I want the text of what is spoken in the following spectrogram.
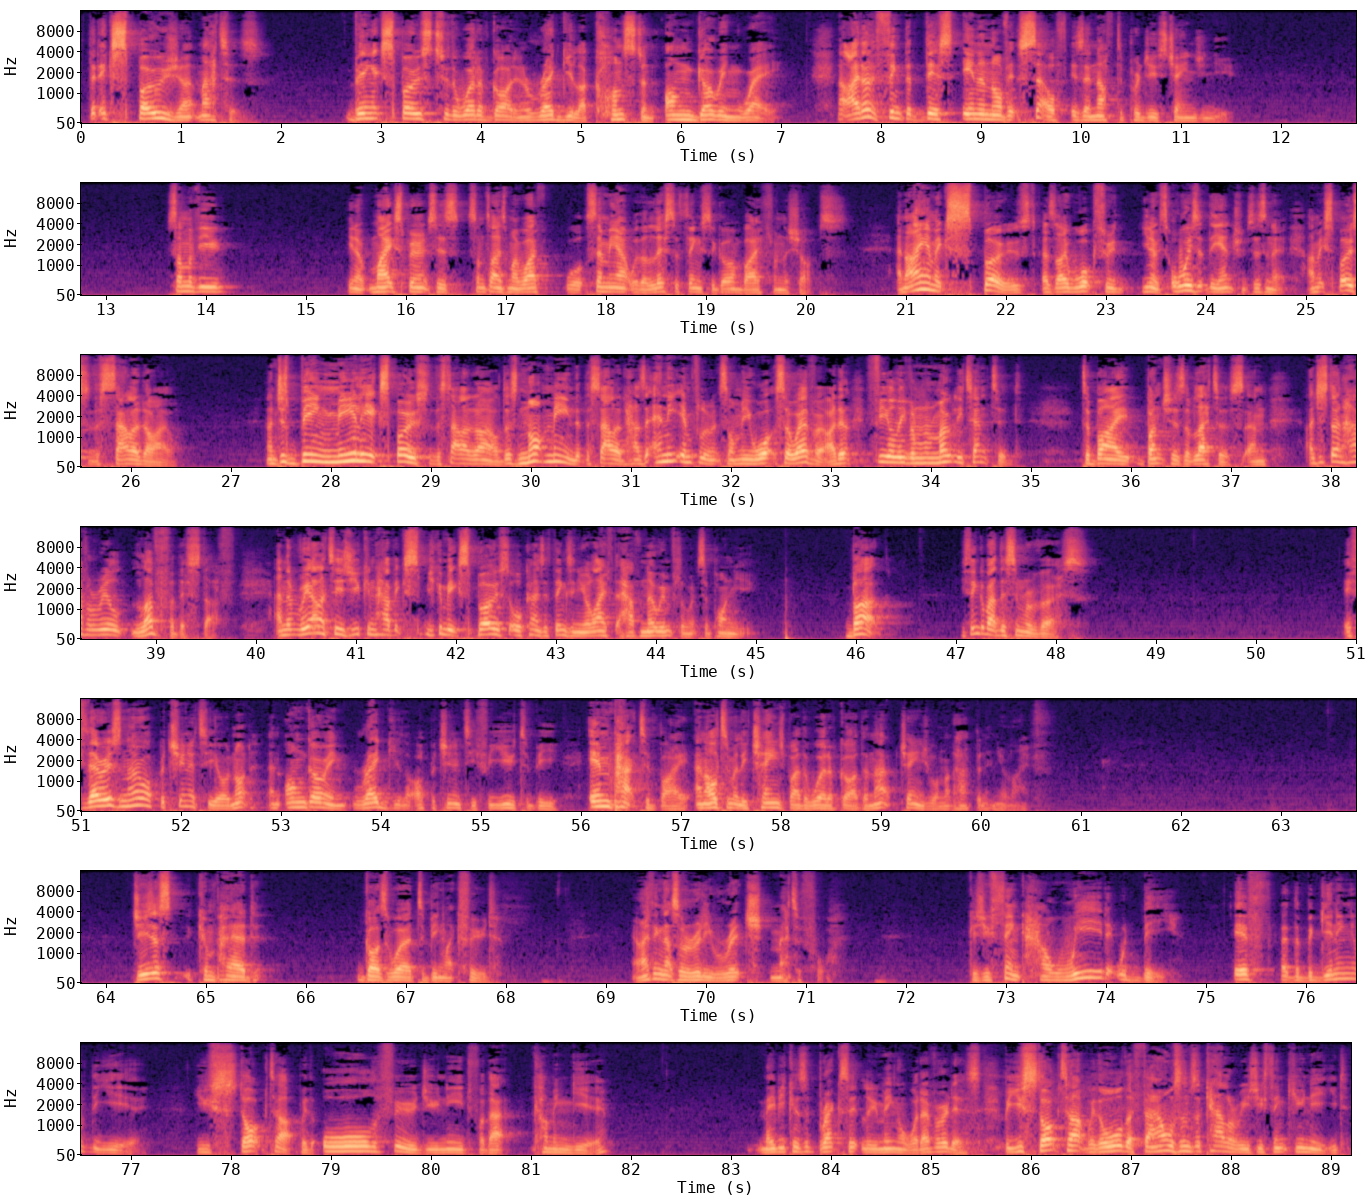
that exposure matters. Being exposed to the Word of God in a regular, constant, ongoing way now, I don't think that this, in and of itself, is enough to produce change in you. Some of you, you know, my experience is sometimes my wife will send me out with a list of things to go and buy from the shops. And I am exposed as I walk through, you know, it's always at the entrance, isn't it? I'm exposed to the salad aisle. And just being merely exposed to the salad aisle does not mean that the salad has any influence on me whatsoever. I don't feel even remotely tempted to buy bunches of lettuce, and I just don't have a real love for this stuff. And the reality is, you can, have ex- you can be exposed to all kinds of things in your life that have no influence upon you. But you think about this in reverse. If there is no opportunity or not an ongoing, regular opportunity for you to be impacted by and ultimately changed by the Word of God, then that change will not happen in your life. Jesus compared God's word to being like food. And I think that's a really rich metaphor. Because you think how weird it would be if at the beginning of the year you stocked up with all the food you need for that coming year. Maybe because of Brexit looming or whatever it is. But you stocked up with all the thousands of calories you think you need.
